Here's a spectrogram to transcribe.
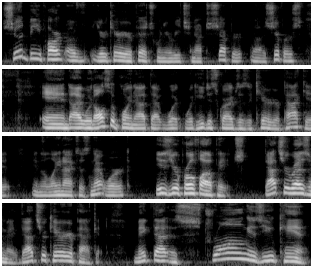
should be part of your carrier pitch when you're reaching out to uh, shippers. And I would also point out that what, what he describes as a carrier packet in the LaneAxis network is your profile page. That's your resume. That's your carrier packet. Make that as strong as you can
